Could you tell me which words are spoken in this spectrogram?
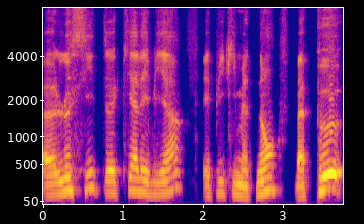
le site qui allait bien et puis qui maintenant bah, peut,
